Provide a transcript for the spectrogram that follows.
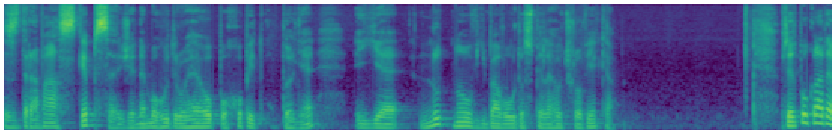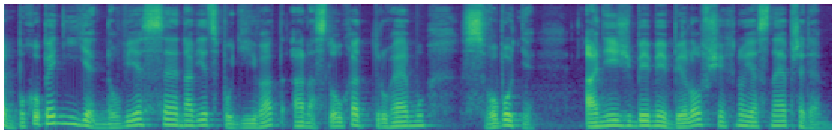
zdravá skepse, že nemohu druhého pochopit úplně, je nutnou výbavou dospělého člověka. Předpokladem pochopení je nově se na věc podívat a naslouchat druhému svobodně, aniž by mi bylo všechno jasné předem.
